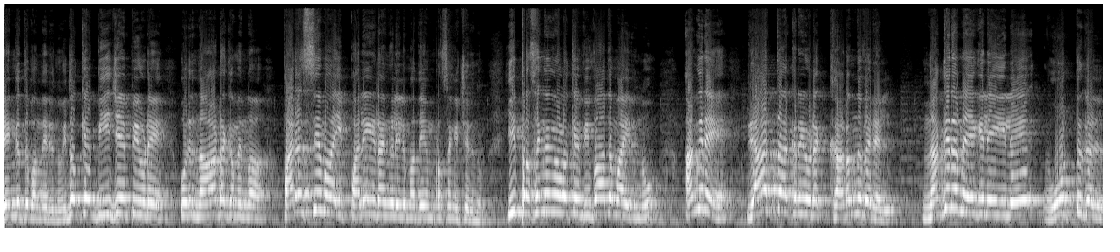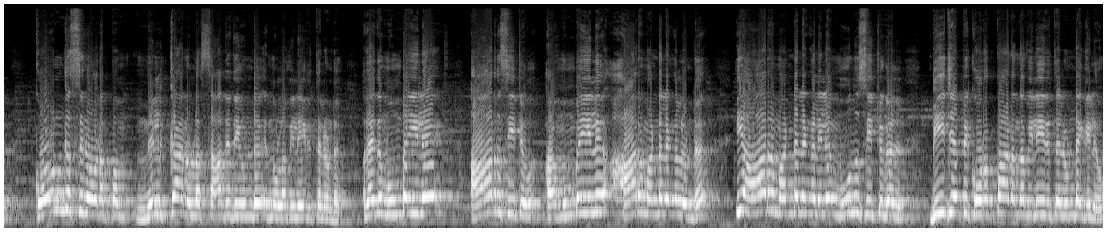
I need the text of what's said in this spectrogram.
രംഗത്ത് വന്നിരുന്നു. ഇതൊക്കെ ബി ജെ പിയുടെ ഒരു നാടകമെന്ന് പരസ്യമായി പലയിടങ്ങളിലും അദ്ദേഹം പ്രസംഗിച്ചിരുന്നു. ഈ പ്രസംഗങ്ങളൊക്കെ വിവാദമായിരുന്നു. അങ്ങനെ രാജ് താക്കറെയുടെ കടന്നുവരൽ നഗരമേഖലയിലെ വോട്ടുകൾ കോൺഗ്രസിനോടൊപ്പം നിൽക്കാനുള്ള സാധ്യതയുണ്ട് എന്നുള്ള വിലയിരുത്തലുണ്ട്. അതായത് മുംബൈയിലെ ആറ് സീറ്റ് മുംബൈയിൽ ആറ് മണ്ഡലങ്ങളുണ്ട്. ഈ ആറ് മണ്ഡലങ്ങളിലെ മൂന്ന് സീറ്റുകൾ ബി ജെ പിക്ക് ഉറപ്പാണെന്ന വിലയിരുത്തൽ ഉണ്ടെങ്കിലും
